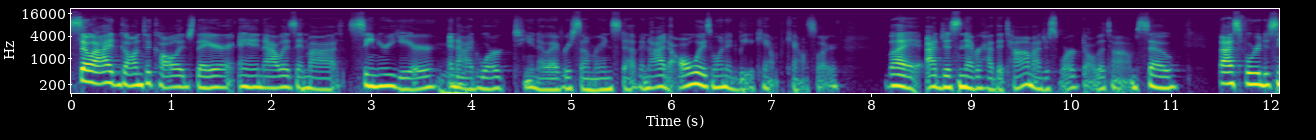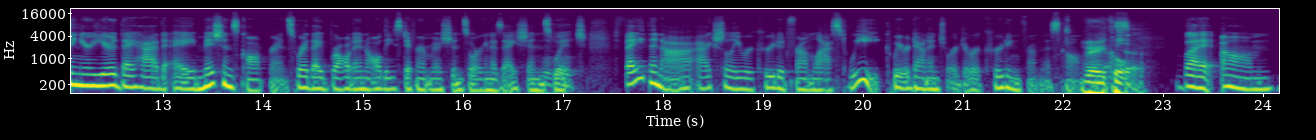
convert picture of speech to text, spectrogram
so I had gone to college there and I was in my senior year and mm-hmm. I'd worked, you know, every summer and stuff. And I'd always wanted to be a camp counselor, but I just never had the time. I just worked all the time. So fast forward to senior year, they had a missions conference where they brought in all these different missions organizations, mm-hmm. which Faith and I actually recruited from last week. We were down in Georgia recruiting from this conference. Very cool. But um,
